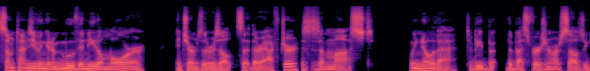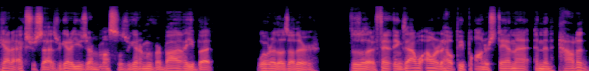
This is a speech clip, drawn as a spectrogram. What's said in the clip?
sometimes even going to move the needle more in terms of the results that they're after? This is a must. We know that to be b- the best version of ourselves we got to exercise we got to use our muscles we got to move our body but what are those other those other things? I, w- I wanted to help people understand that and then how to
